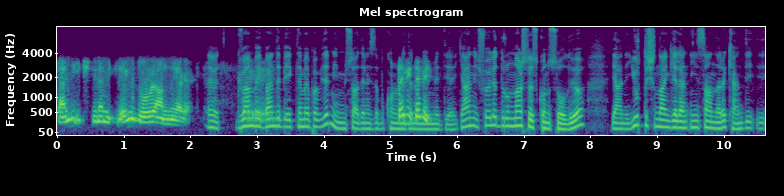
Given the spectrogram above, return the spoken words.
kendi iç dinamiklerini doğru anlayarak. Evet. Güven Bey ben de bir ekleme yapabilir miyim müsaadenizle bu konu tabii, neden tabii. önemli diye. Yani şöyle durumlar söz konusu oluyor. Yani yurt dışından gelen insanlara kendi e,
